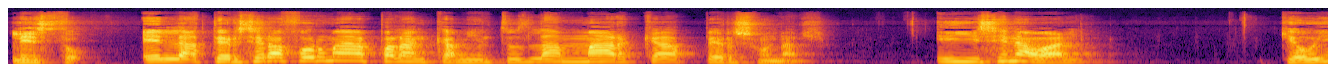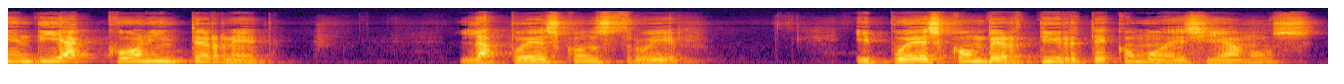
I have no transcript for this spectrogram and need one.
Listo. En la tercera forma de apalancamiento es la marca personal. Y dice Naval que hoy en día con Internet la puedes construir y puedes convertirte, como decíamos,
